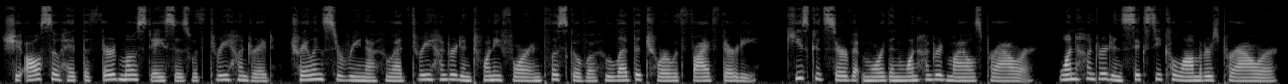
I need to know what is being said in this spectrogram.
she also hit the third most aces with 300, trailing Serena who had 324 and Pliskova who led the tour with 530. Keys could serve at more than 100 miles per hour. 160 kilometers per hour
